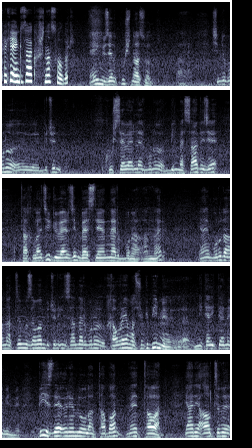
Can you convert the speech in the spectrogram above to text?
Peki en güzel kuş nasıl olur? En güzel kuş nasıl olur? Şimdi bunu e, bütün kuş severler bunu bilmez. Sadece taklacı güvercin besleyenler buna anlar. Yani bunu da anlattığımız zaman bütün insanlar bunu kavrayamaz çünkü bilmiyor. e, Niteliklerini bilmiyor. Bizde önemli olan taban ve tavan. Yani altını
